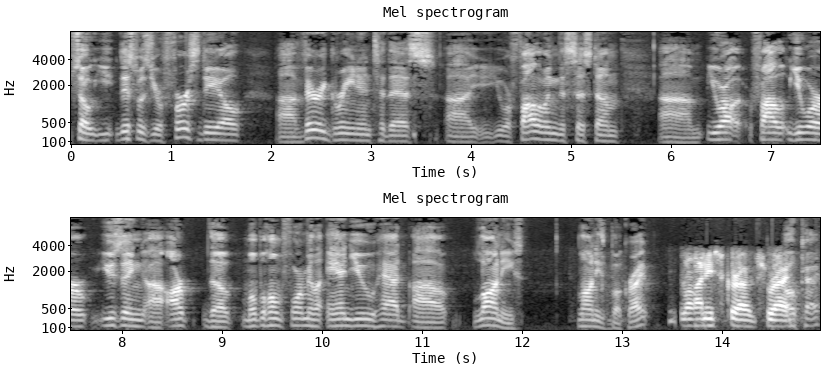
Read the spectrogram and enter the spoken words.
so you, this was your first deal uh, very green into this. Uh, you were following the system. Um, you were follow, you were using uh, our the mobile home formula, and you had uh, Lonnie's Lonnie's book, right? Lonnie Scruggs, right? Okay.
